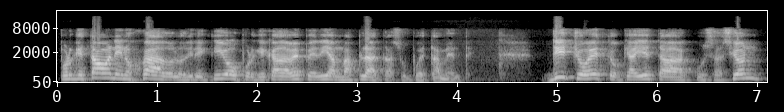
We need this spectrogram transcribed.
porque estaban enojados los directivos porque cada vez pedían más plata, supuestamente. Dicho esto, que hay esta acusación,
